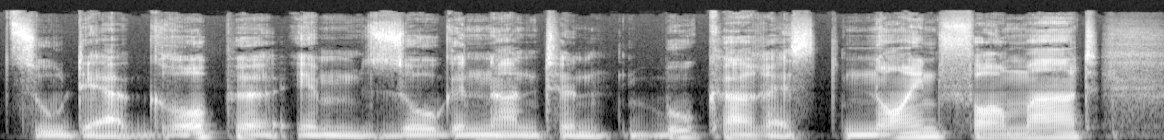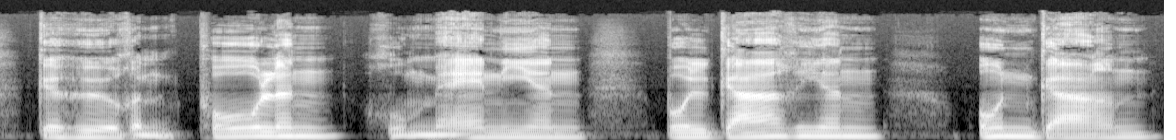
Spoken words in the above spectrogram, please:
Zu der Gruppe im sogenannten Bukarest-9-Format gehören Polen, Rumänien, Bulgarien, Ungarn,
